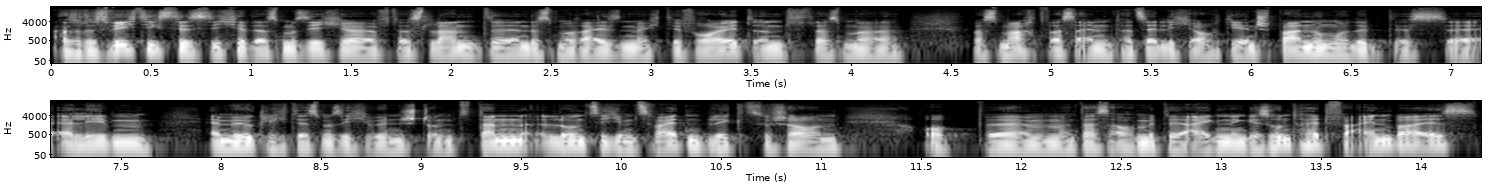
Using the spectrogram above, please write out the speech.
Also das Wichtigste ist sicher, dass man sich auf das Land, in das man reisen möchte, freut und dass man was macht, was einem tatsächlich auch die Entspannung oder das äh, Erleben ermöglicht, das man sich wünscht. Und dann lohnt sich im zweiten Blick zu schauen, ob ähm, das auch mit der eigenen Gesundheit vereinbar ist.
